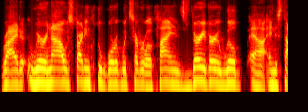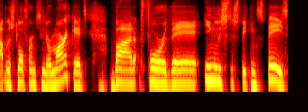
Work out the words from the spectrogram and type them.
right? We're now starting to work with several clients, very, very well uh, and established law firms in their markets. But for the English speaking space,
